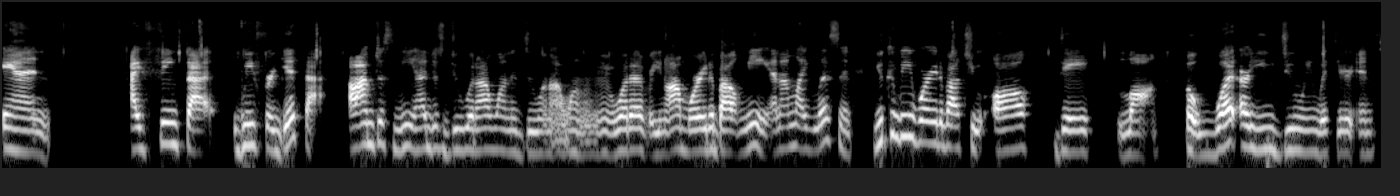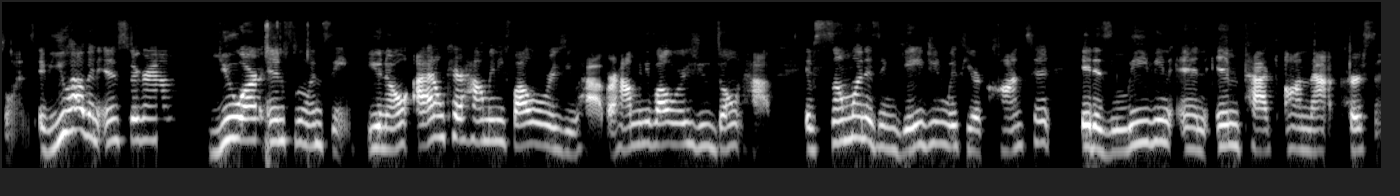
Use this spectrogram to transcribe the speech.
And I think that we forget that. I'm just me. I just do what I want to do and I want whatever. You know, I'm worried about me. And I'm like, listen, you can be worried about you all day long. But what are you doing with your influence? If you have an Instagram, you are influencing. You know, I don't care how many followers you have or how many followers you don't have. If someone is engaging with your content, it is leaving an impact on that person.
